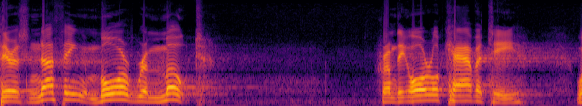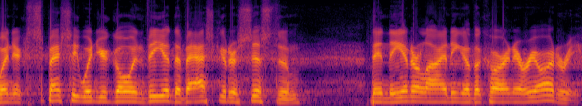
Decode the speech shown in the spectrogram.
there is nothing more remote from the oral cavity, when, especially when you're going via the vascular system, than the inner lining of the coronary artery.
